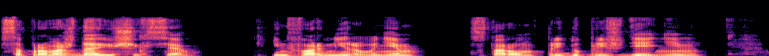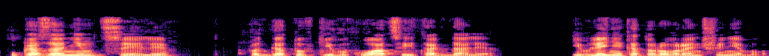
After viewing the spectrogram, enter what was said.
сопровождающихся информированием сторон, предупреждением, указанием цели, подготовки эвакуации и так далее, явления которого раньше не было.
